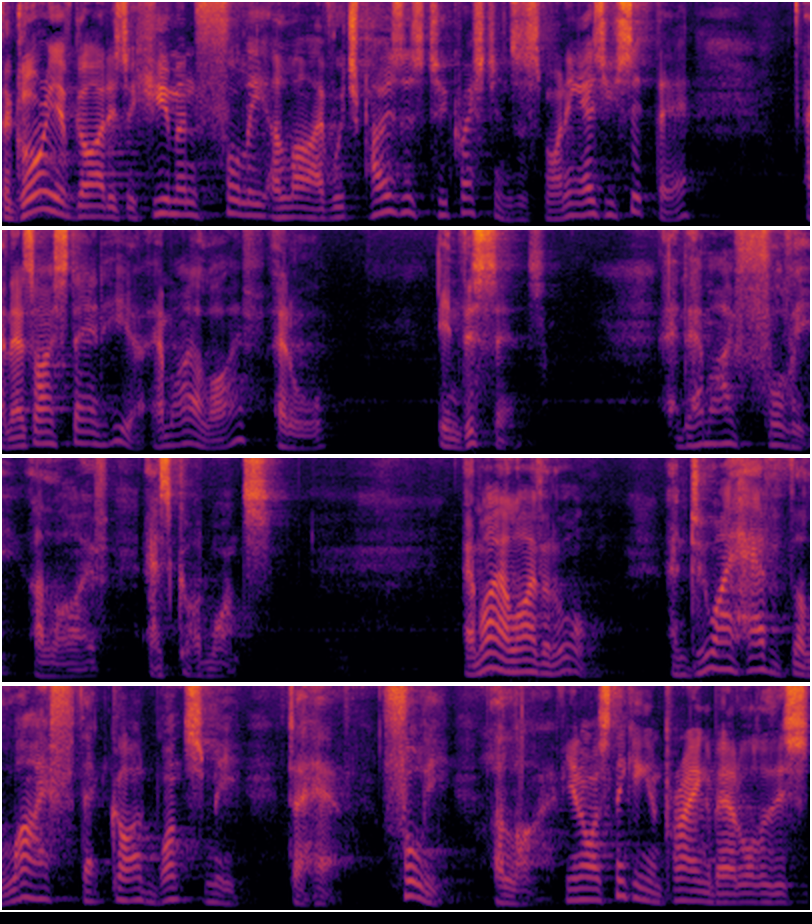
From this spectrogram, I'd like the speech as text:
The glory of God is a human fully alive, which poses two questions this morning as you sit there and as I stand here. Am I alive at all in this sense? And am I fully alive as God wants? Am I alive at all? And do I have the life that God wants me to have fully alive. You know, I was thinking and praying about all of this,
